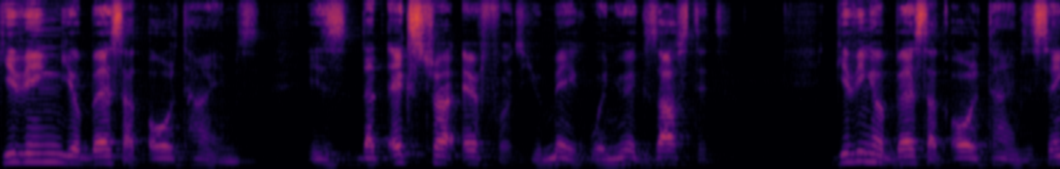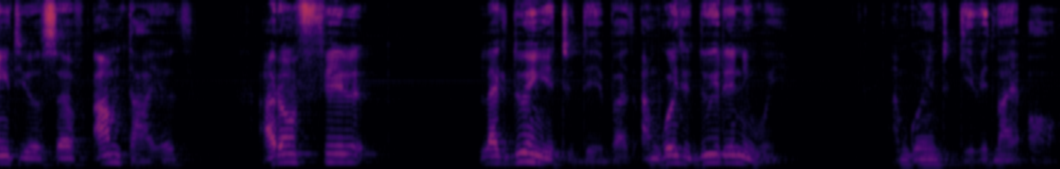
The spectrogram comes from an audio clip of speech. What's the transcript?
Giving your best at all times is that extra effort you make when you're exhausted. Giving your best at all times is saying to yourself, I'm tired. I don't feel like doing it today, but I'm going to do it anyway. I'm going to give it my all.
